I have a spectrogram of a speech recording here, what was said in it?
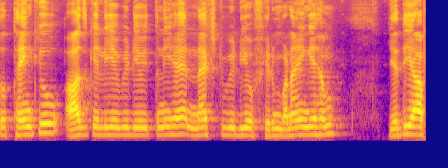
तो थैंक यू आज के लिए वीडियो इतनी है। नेक्स्ट वीडियो फिर बनाएँगे हम। यदि आप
